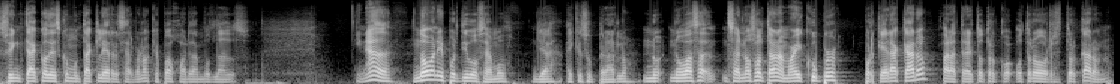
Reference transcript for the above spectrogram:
Swing tackle es como un tackle de reserva, ¿no? Que pueda jugar de ambos lados. Y nada, no van a ir por Tivo Samuel. Ya, hay que superarlo. No, no vas a, o sea, no soltaron a Mari Cooper porque era caro para traerte otro, otro receptor caro, ¿no?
